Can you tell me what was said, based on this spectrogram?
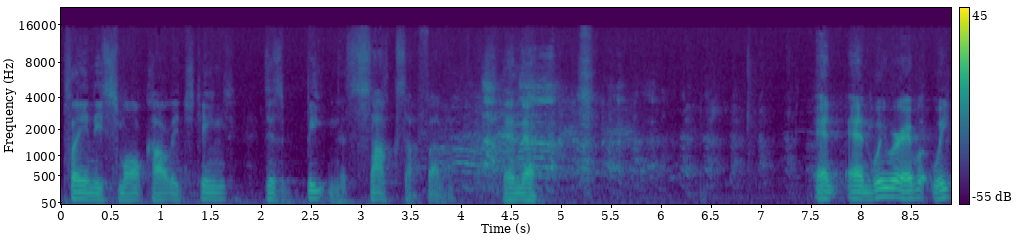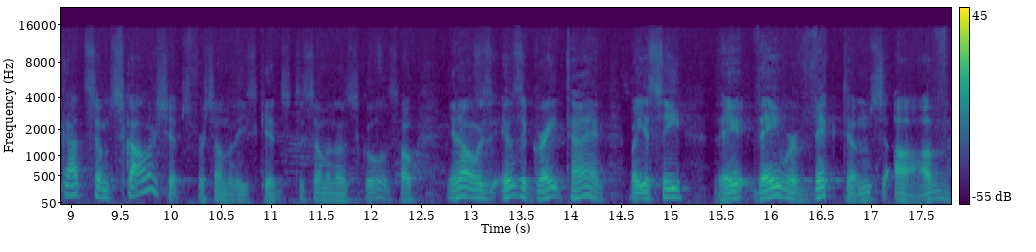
playing these small college teams, just beating the socks off of them. And, uh, and, and we were able, we got some scholarships for some of these kids to some of those schools. So, you know, it was, it was a great time. But you see, they, they were victims of,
